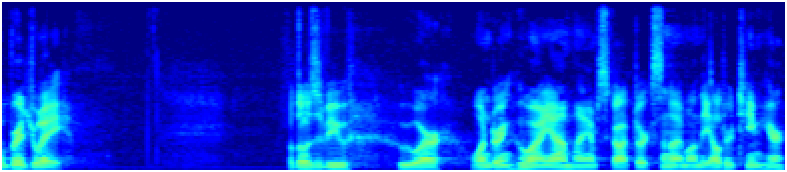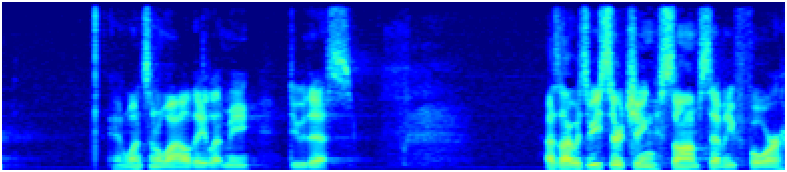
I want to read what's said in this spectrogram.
Bridgeway. For those of you who are wondering who I am, I am Scott Dirksen. I'm on the elder team here. And once in a while, they let me do this. As I was researching Psalm 74,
